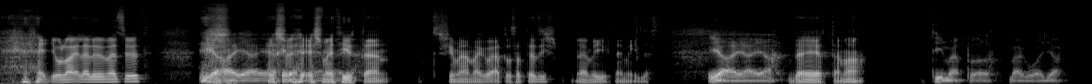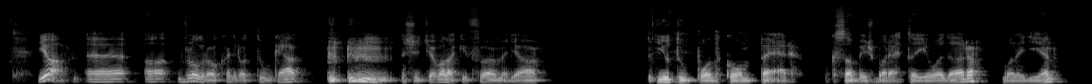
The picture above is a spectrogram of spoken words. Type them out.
egy olajlelőmezőt, ja, ja, ja, és, ja, és majd hirtelen simán megváltozhat ez is, reméljük nem így lesz. Ja, ja, ja. De értem a... Team Apple megoldja. Ja, a vlogról kanyarodtunk el, és hogyha valaki fölmegy a youtube.com per és barátai oldalra, van egy ilyen,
